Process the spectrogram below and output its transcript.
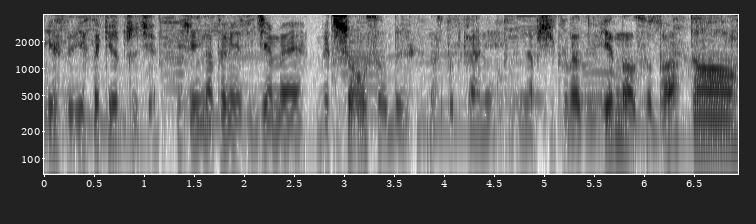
jest, jest takie odczucie. Jeżeli natomiast idziemy we trzy osoby na spotkanie i na przykład raz jest jedna osoba, to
